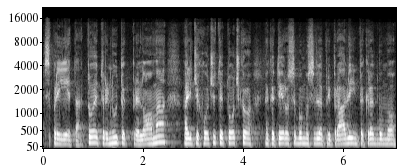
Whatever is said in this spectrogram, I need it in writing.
sprejeta. To je trenutek preloma ali če hočete točko, na katero se bomo seveda pripravili in takrat bomo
